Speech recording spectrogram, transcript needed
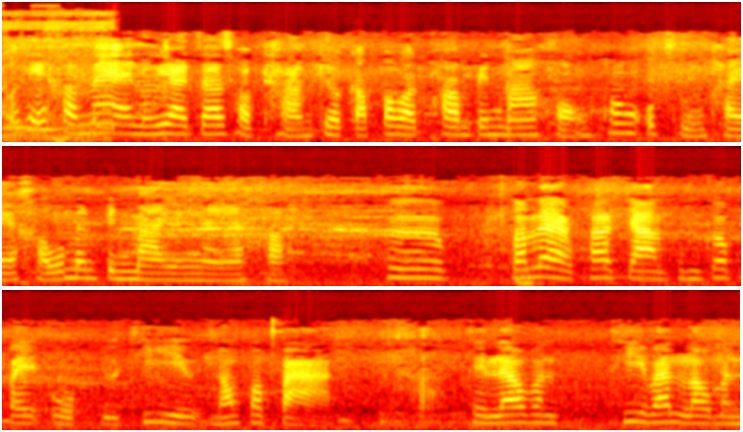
โอเคค่ะแม่หนูอยากจะสอบถามเกี่ยวกับประวัติความเป็นมาของห้องอบสมุนไพรค่ะว่ามันเป็นมายังไงอะคะคือตอนแรกพระอาจารย์เพิ่นก็ไปอบอยู่ที่หน้องประปาค่ะ เสร็จแล้วมันที่วัดเรามัน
